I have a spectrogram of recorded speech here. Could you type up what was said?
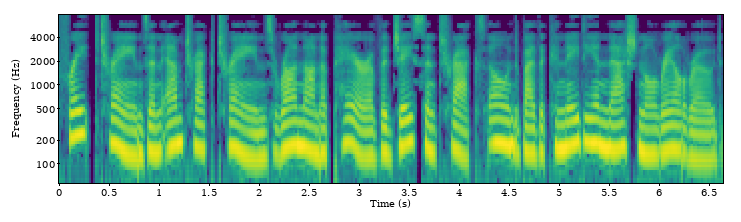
Freight trains and Amtrak trains run on a pair of adjacent tracks owned by the Canadian National Railroad.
